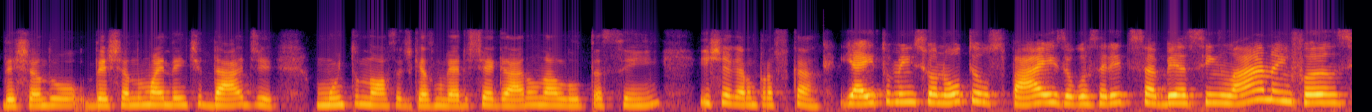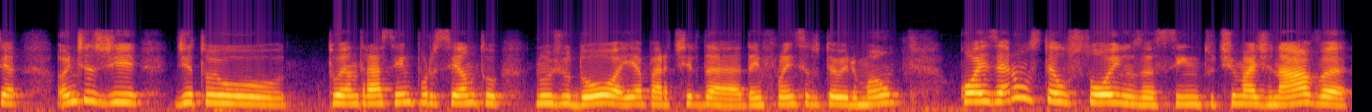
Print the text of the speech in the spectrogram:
deixando, deixando uma identidade muito nossa de que as mulheres chegaram na luta assim e chegaram para ficar. E aí tu mencionou teus pais, eu gostaria de saber assim lá na infância, antes de, de tu tu entrar 100% no judô aí a partir da, da influência do teu irmão, quais eram os teus sonhos assim? Tu te imaginava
